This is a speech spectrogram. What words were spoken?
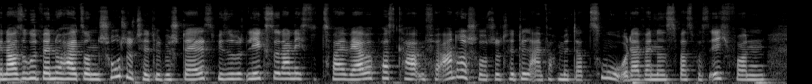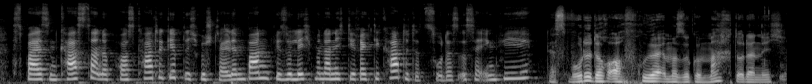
Genauso gut, wenn du halt so einen Shoujo-Titel bestellst, wieso legst du da nicht so zwei Werbepostkarten für andere Shoujo-Titel einfach mit dazu? Oder wenn es, was weiß ich, von Spice and Custer eine Postkarte gibt, ich bestelle den Band, wieso legt man da nicht direkt die Karte dazu? Das ist ja irgendwie... Das wurde doch auch früher immer so gemacht, oder nicht?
